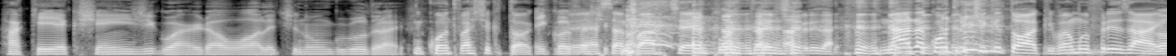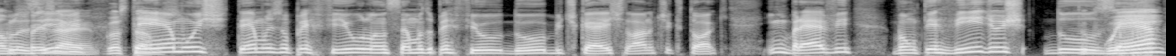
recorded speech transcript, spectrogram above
hackeia exchange e guarda a wallet no Google Drive. Enquanto faz TikTok. Enquanto faz Essa parte é importante frisar. Nada contra o TikTok, vamos frisar. Vamos Inclusive, frisar, gostamos. temos, temos no perfil, lançamos o perfil do Bitcast lá no TikTok. Em breve vão ter vídeos do, Do Zé, Gwen.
